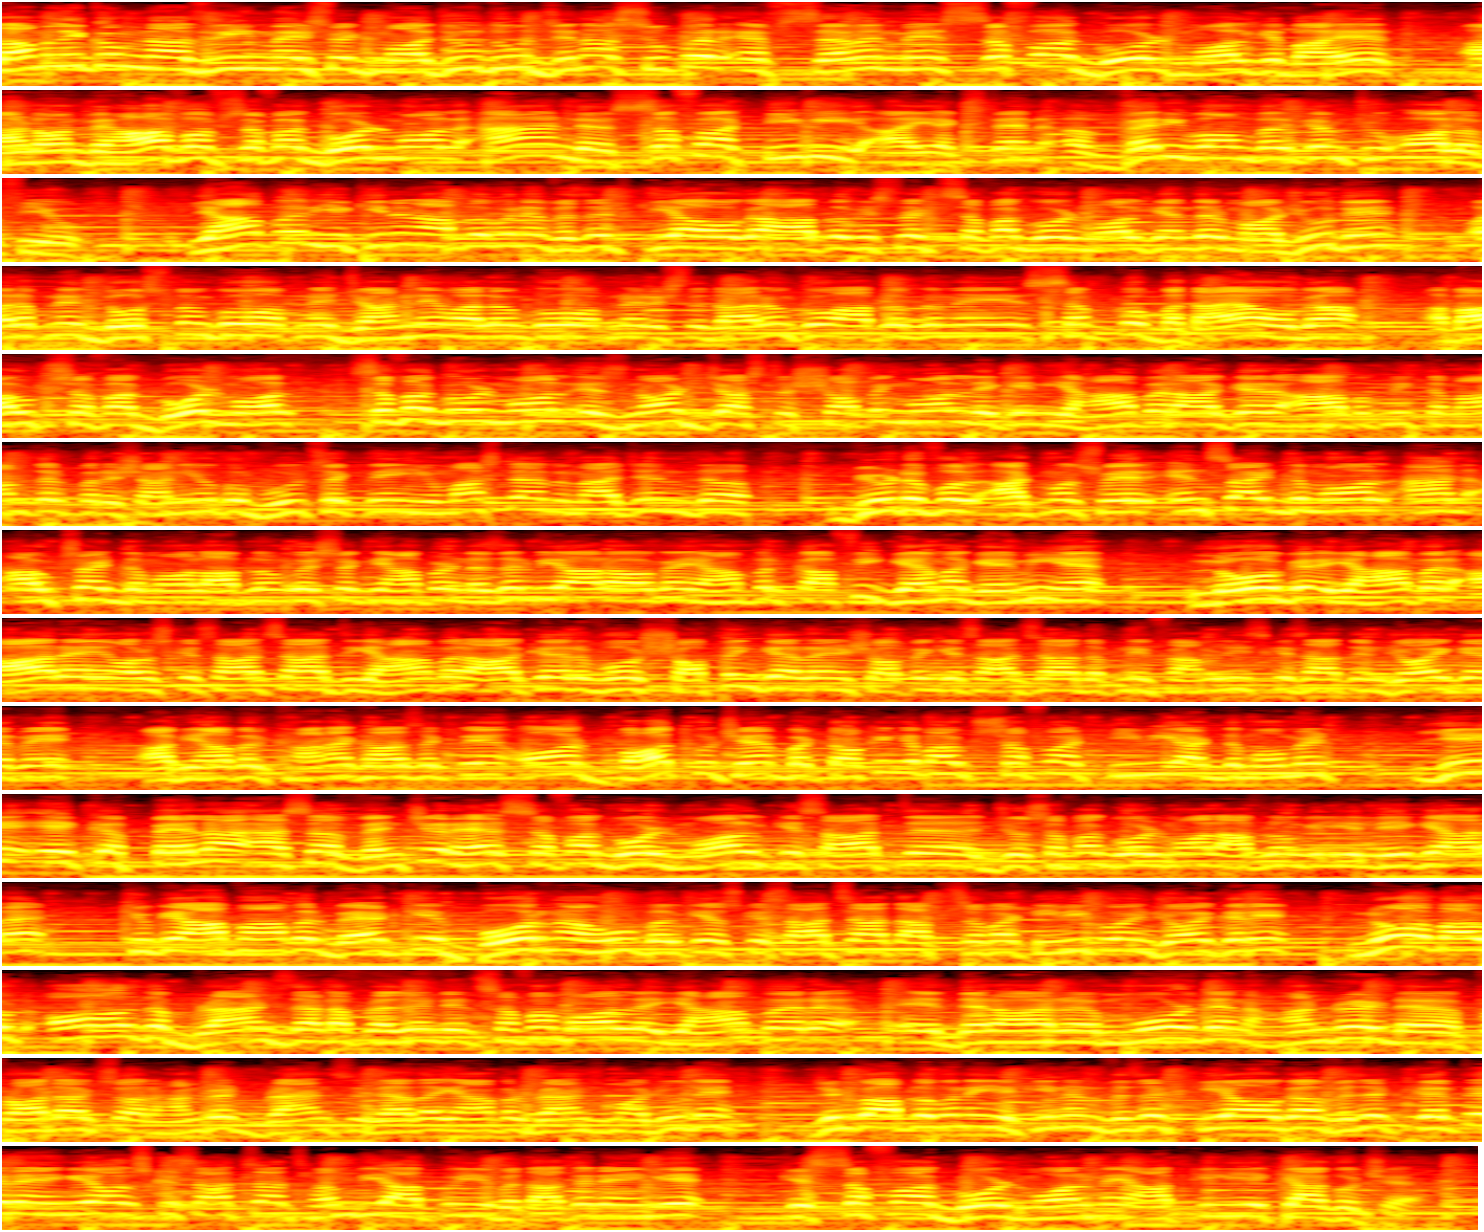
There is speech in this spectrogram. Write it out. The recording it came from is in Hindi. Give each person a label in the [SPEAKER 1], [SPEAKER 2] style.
[SPEAKER 1] वालेकुम नाजरीन, मैं इस वक्त मौजूद हूँ जिना सुपर एफ़ सेवन में सफ़ा गोल्ड मॉल के बाहर। And on behalf of Safa Gold Mall and Safa TV I extend a very warm welcome to all of you यहाँ पर यकीनन आप लोगों ने विज़िट किया होगा। आप लोग इस वक्त सफ़ा गोल्ड मॉल के अंदर मौजूद हैं और अपने दोस्तों को, अपने जानने वालों को, अपने रिश्तेदारों को आप लोगों ने सबको बताया होगा about Safa Gold Mall. Safa Gold Mall is not just a shopping mall लेकिन यहाँ पर आकर आप अपनी तमाम तर परेशानियों को भूल सकते हैं। You must have imagine the beautiful atmosphere inside the mall and outside the mall आप लोगों को इस वक्त यहाँ पर नज़र भी आ रहा होगा। यहाँ पर काफ़ी गहमा गहमी है। लोग यहाँ पर आ रहे हैं और उसके साथ साथ यहाँ पर आकर वो शॉपिंग कर रहे हैं शॉपिंग के साथ साथ अपनी फैमिलीज़ के साथ एंजॉय कर रहे हैं। आप यहाँ पर खाना खा सकते हैं और बहुत कुछ है but talking about Safa T V at the moment ये एक पहला ऐसा वेंचर है सफ़ा गोल्ड मॉल के साथ, जो सफ़ा गोल्ड मॉल आप लोगों के लिए लेके आ रहा है। क्योंकि आप वहाँ पर बैठ के बोर ना हो, बल्कि उसके साथ साथ आप सफ़ा टीवी को एंजॉय करें। Know about all the brands that are present in Safa mall यहाँ पर there are more than hundred products और हंड्रेड ब्रांड्स से ज़्यादा यहाँ पर ब्रांड्स मौजूद हैं, जिनको आप लोगों ने यकीनन विज़िट किया होगा। विज़िट करते रहेंगे और उसके साथ साथ हम भी आपको ये बताते रहेंगे कि सफ़ा गोल्ड मॉल में आपके लिए क्या कुछ है।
